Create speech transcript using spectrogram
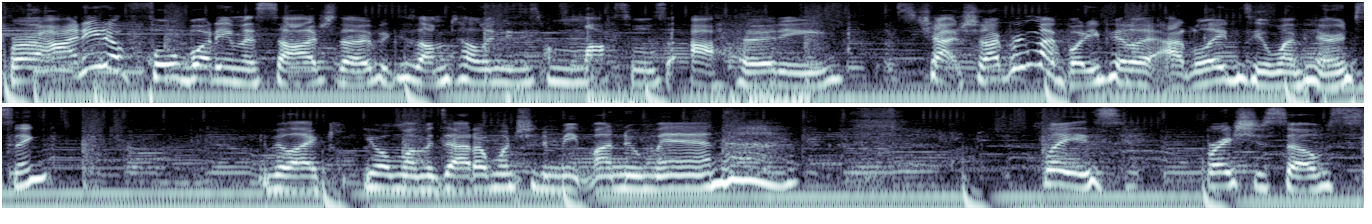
Bro, I need a full body massage though because I'm telling you these muscles are hurting. Chat, should I bring my body pillow to Adelaide and see what my parents think? You'd be like, yo, mom and dad, I want you to meet my new man. Please, brace yourselves.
